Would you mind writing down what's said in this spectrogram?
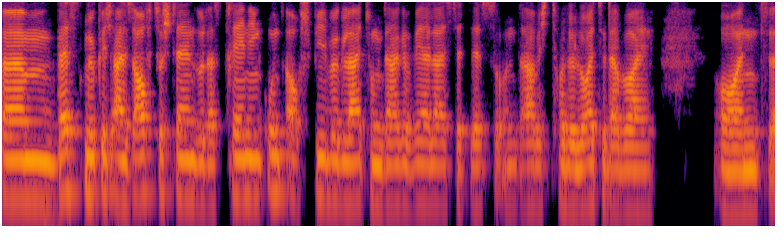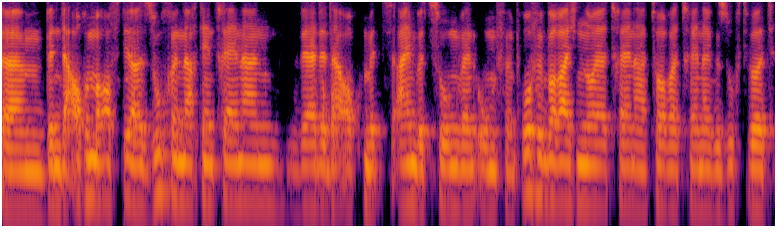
ähm, bestmöglich alles aufzustellen, so dass Training und auch Spielbegleitung da gewährleistet ist. Und da habe ich tolle Leute dabei und ähm, bin da auch immer auf der Suche nach den Trainern, werde da auch mit einbezogen, wenn oben für den Profibereich ein neuer Trainer, Torwarttrainer gesucht wird.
